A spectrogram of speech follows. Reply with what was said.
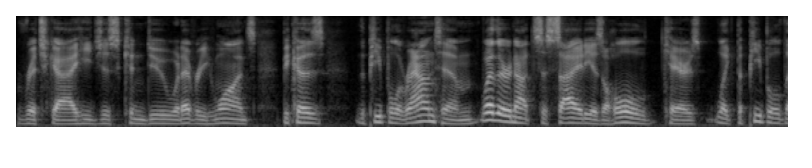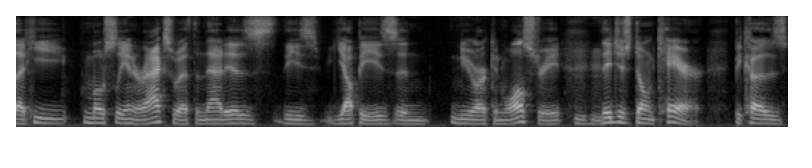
rich guy. He just can do whatever he wants because the people around him, whether or not society as a whole cares, like the people that he mostly interacts with, and that is these yuppies in New York and Wall Street, mm-hmm. they just don't care because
